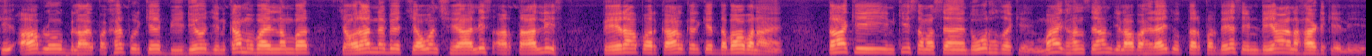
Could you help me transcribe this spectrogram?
कि आप लोग ब्लाक पखरपुर के वीडियो, जिनका मोबाइल नंबर चौरानबे, चौवन, छियालीस, अड़तालीस, तेरह पर कॉल करके दबाव बनाएँ, ताकि इनकी समस्याएँ दूर हो सकें। मैं घनश्याम जिला बहराइच, उत्तर प्रदेश, इंडिया, अनहट के लिए।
